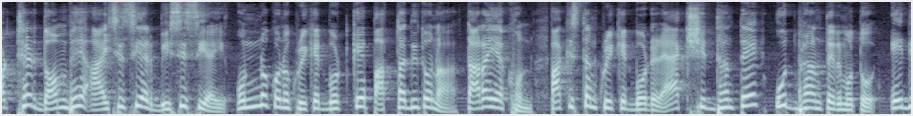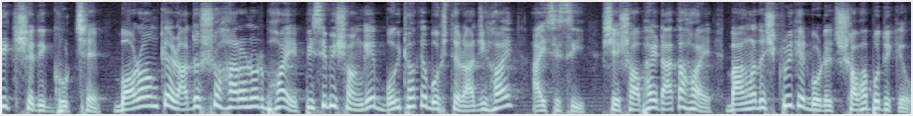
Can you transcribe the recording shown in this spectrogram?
অর্থের দম্ভে আইসিসি আর বিসিসিআই অন্য কোনো ক্রিকেট বোর্ডকে পাত্তা দিত না, তারাই এখন পাকিস্তান ক্রিকেট বোর্ডের এক সিদ্ধান্তে উদ্ভ্রান্তের মতো এদিক সেদিক ঘুরছে। বড় অঙ্কে রাজস্ব হারানোর ভয়ে পিসিবির সঙ্গে বৈঠকে বসতে রাজি হয় আইসিসি। সে সভায় ডাকা হয় বাংলাদেশ ক্রিকেট বোর্ডের সভাপতিকেও।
